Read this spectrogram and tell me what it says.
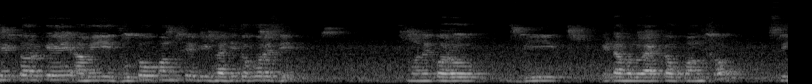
ভেক্টরকে আমি দুটো উপাংশে বিভাজিত করেছি। মনে করো বি এটা হলো একটা উপাংশ সি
